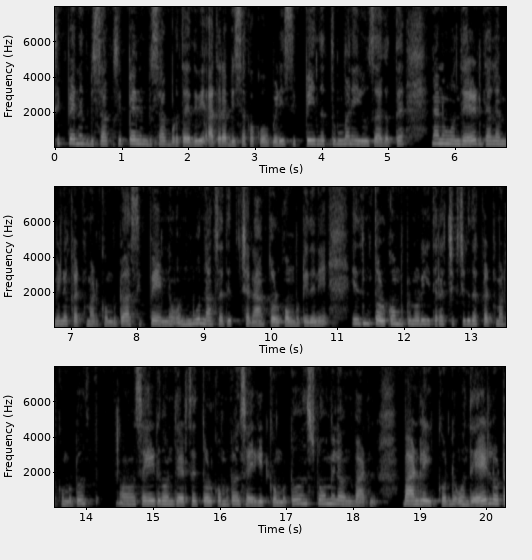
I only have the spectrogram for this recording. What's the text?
ಸಿಪ್ಪೆ ಅನ್ನೋದು ಬಿಸಾಕಿ, ಸಿಪ್ಪೆ ಅನ್ನೋದು ಬಿಸಾಕ್ಬಿಡ್ತಾ ಇದ್ದೀವಿ. ಆ ಥರ ಬಿಸಾಕೋಕೆ ಹೋಗ್ಬೇಡಿ. ಸಿಪ್ಪೆಯಿಂದ ತುಂಬಾ ಯೂಸ್ ಆಗುತ್ತೆ. ನಾನು ಒಂದೆರಡು ದಾಳಂಬೆನ ಕಟ್ ಮಾಡ್ಕೊಂಬಿಟ್ಟು ಆ ಸಿಪ್ಪೆಯನ್ನು ಒಂದು ಮೂರು ನಾಲ್ಕು ಸತಿ ಚೆನ್ನಾಗಿ ತೊಳ್ಕೊಂಬಿಟ್ಟಿದ್ದೀನಿ ಇದನ್ನ ತೊಳ್ಕೊಂಬಿಟ್ಟು ನೋಡಿ ಈ ಥರ ಚಿಕ್ಕ ಚಿಕ್ಕದಾಗಿ ಕಟ್ ಮಾಡ್ಕೊಂಬಿಟ್ಟು ಸೈಡ್ಗೆ ಒಂದು ಎರಡು ಸೈಡ್ ತೊಳ್ಕೊಂಬಿಟ್ಟು ಒಂದು ಸೈಡ್ಗೆ ಇಟ್ಕೊಂಬಿಟ್ಟು ಒಂದು ಸ್ಟೋವ್ ಮೇಲೆ ಒಂದು ಬಾಟ್ ಬಾಣಲೆ ಇಟ್ಕೊಂಡು ಒಂದು ಎರಡು ಲೋಟ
